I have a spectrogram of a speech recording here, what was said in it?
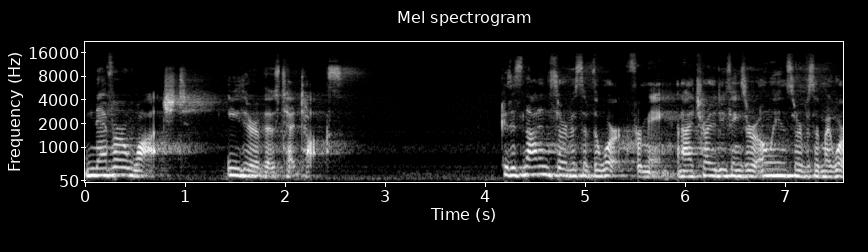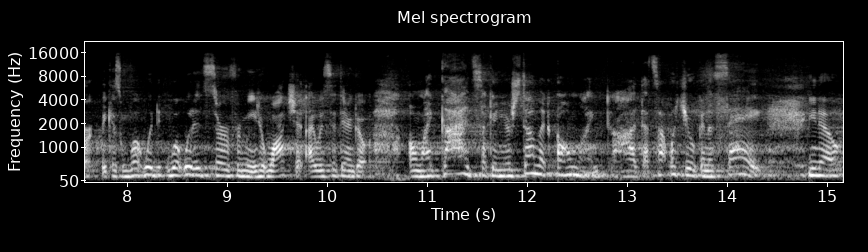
never watched either of those TED Talks because it's not in service of the work for me. And I try to do things that are only in service of my work because what would, what would it serve for me to watch it? I would sit there and go, oh my God, stuck in your stomach. Oh my God, that's not what you were going to say. You know,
